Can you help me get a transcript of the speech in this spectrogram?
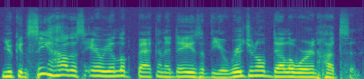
you can see how this area looked back in the days of the original Delaware and Hudson.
